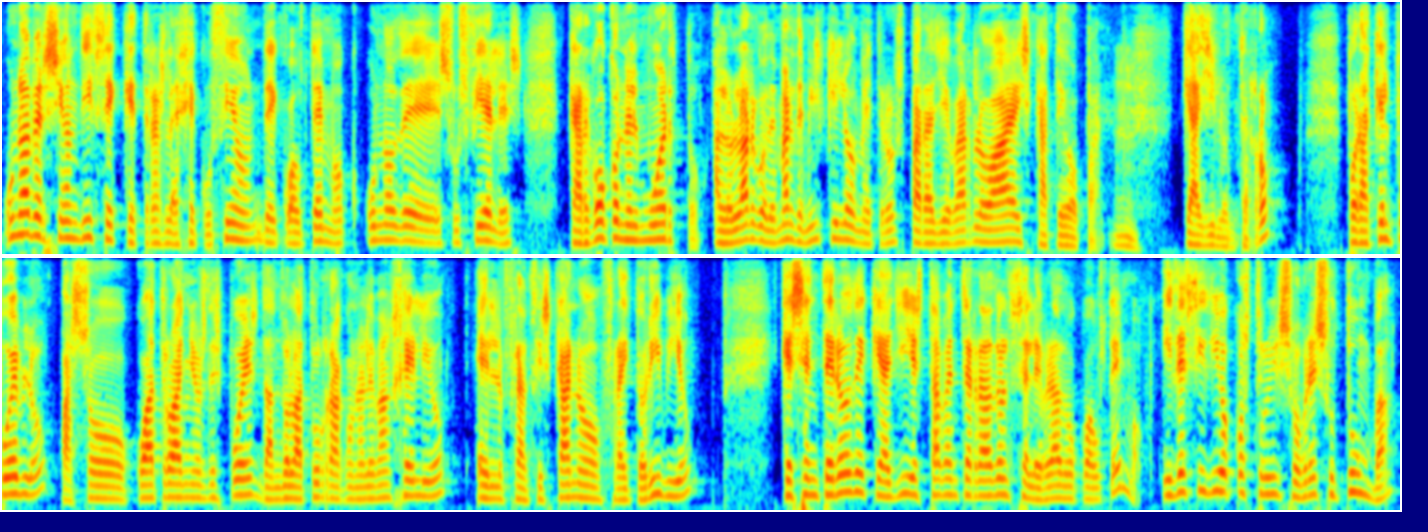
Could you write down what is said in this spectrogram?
Una versión dice que tras la ejecución de Cuauhtémoc, uno de sus fieles cargó con el muerto a lo largo de más de mil kilómetros para llevarlo a Izcateopan, Mm. que allí lo enterró. Por aquel pueblo pasó cuatro años después, dando la turra con el Evangelio, el franciscano Fray Toribio, que se enteró de que allí estaba enterrado el celebrado Cuauhtémoc y decidió construir sobre su tumba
